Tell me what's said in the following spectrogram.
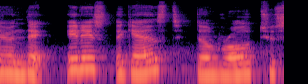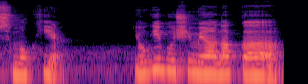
했는데 It is against the law to smoke here. 여기 보시면 아까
